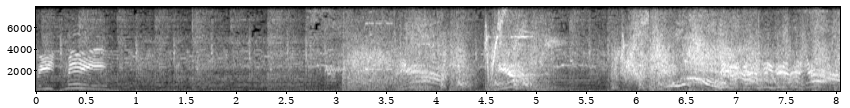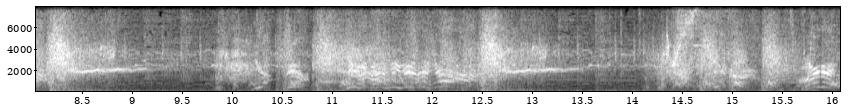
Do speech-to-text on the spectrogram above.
beat me! Darn it!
